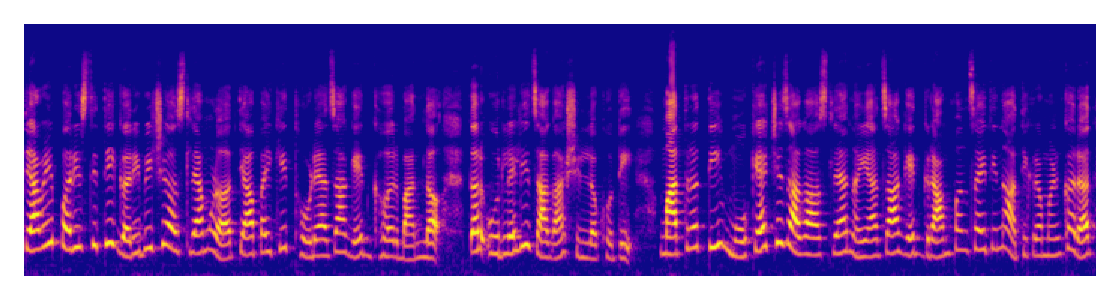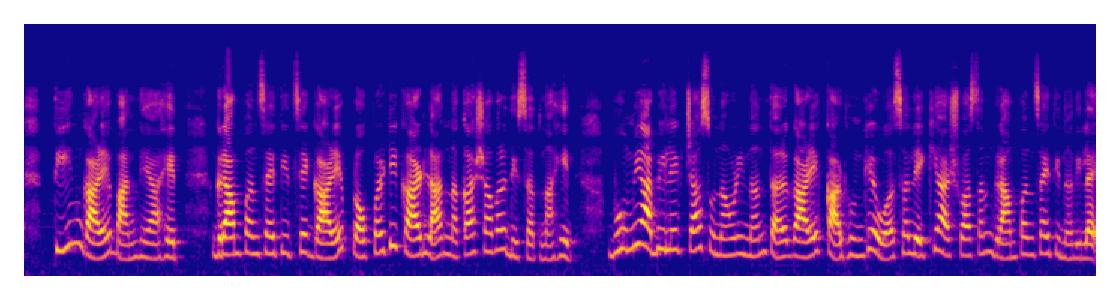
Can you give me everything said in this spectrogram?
त्यावेळी परिस्थिती गरिबीची असल्यामुळं त्यापैकी थोड्या जागेत घर बांधलं तर उरलेली जागा शिल्लक होती. मात्र ती मोक्याची जागा असल्यानं या जागेत ग्रामपंचायतीनं अतिक्रमण करत तीन गाळे बांधले आहेत. ग्रामपंचायतीचे गाळे प्रॉपर्टी कार्डला नकाशावर दिसत नाहीत. भूमी अभिलेखच्या सुनावणीनंतर गाळे काढून घेऊ असं लेखी आश्वासन ग्रामपंचायतीनं दिलंय.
